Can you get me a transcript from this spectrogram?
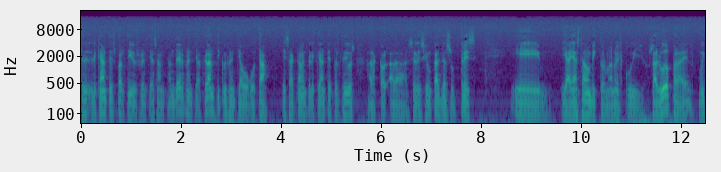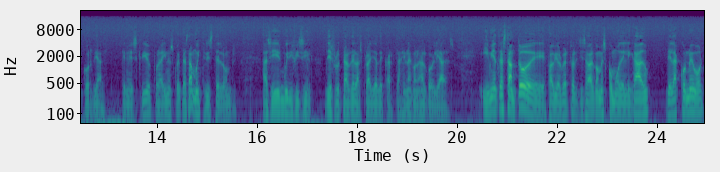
le quedan tres partidos frente a Santander, frente a Atlántico y frente a Bogotá. Exactamente, le quedan tres partidos a la, selección Caldas Sub-13. Eh, y allá está don Víctor Manuel Cubillo. Saludo para él, muy cordial, que nos escribe por ahí, nos cuenta, está muy triste el hombre. Así es muy difícil disfrutar de las playas de Cartagena con las goleadas. Y mientras tanto, eh, Fabio Alberto Aristizábal Gómez, como delegado de la Conmebol,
